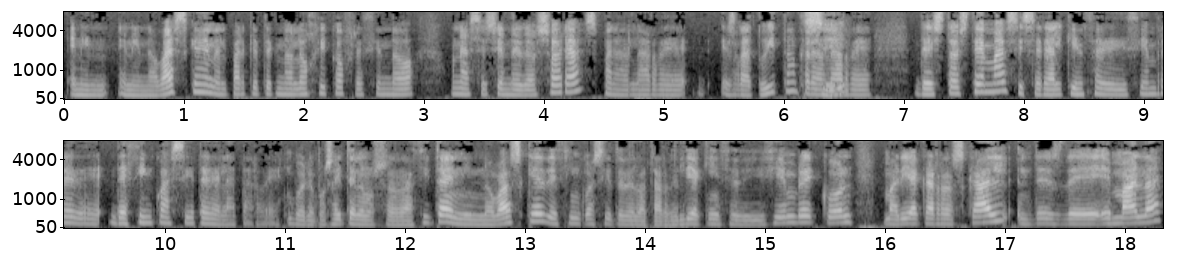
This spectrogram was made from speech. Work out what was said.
en, en Innovasque, en el Parque Tecnológico, ofreciendo una sesión de dos horas para hablar de. Es gratuita para hablar de, de, estos temas y será el 15 de diciembre de, de 5 a 7 de la tarde. Bueno, pues ahí tenemos una cita en Innovasque de 5 a 7 de la tarde, el día 15 de diciembre, con María Carrascal desde Emana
